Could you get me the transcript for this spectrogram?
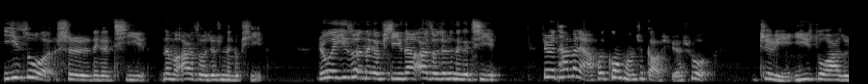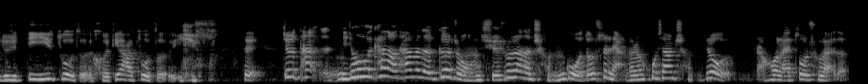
一座是那个 T，那么二座就是那个 P。如果一座那个 P，那二座就是那个 T，就是他们俩会共同去搞学术。这里一作二作就是第一作者和第二作者的意思。对，就是他，你就会看到他们的各种学术上的成果都是两个人互相成就，然后来做出来的。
